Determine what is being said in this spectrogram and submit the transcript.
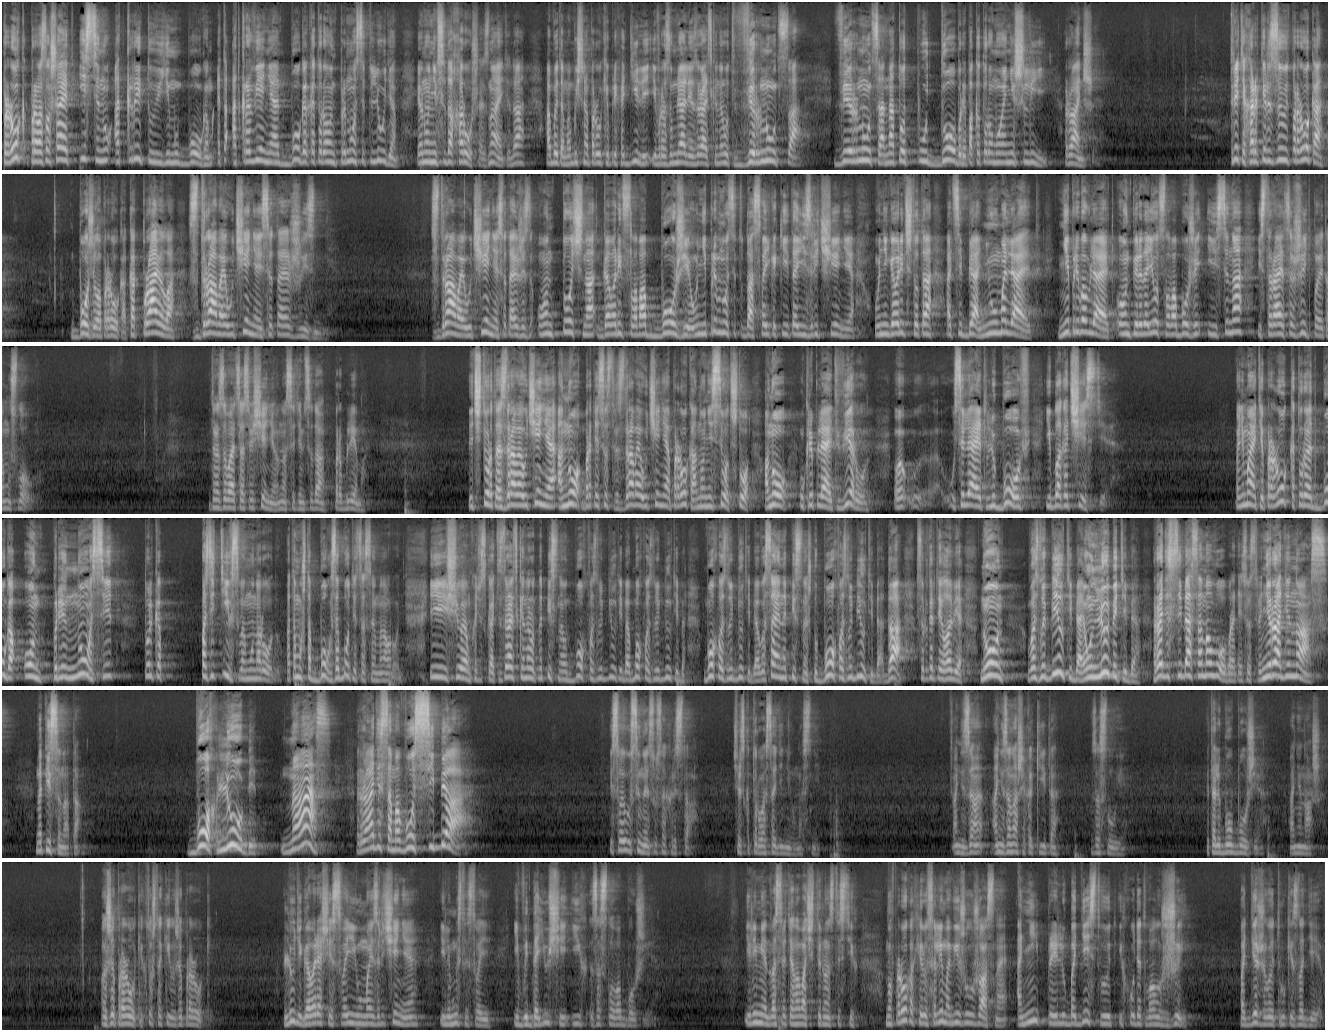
Пророк провозглашает истину, открытую ему Богом. Это откровение от Бога, которое он приносит людям. И оно не всегда хорошее, знаете, да? Об этом обычно пророки приходили и вразумляли израильский народ вернуться, вернуться на тот путь добрый, по которому они шли раньше. Третье, характеризует пророка, Божьего пророка, как правило, здравое учение и святая жизнь здравое учение, святая жизнь, он точно говорит слова Божьи, он не привносит туда свои какие-то изречения, он не говорит что-то от себя, не умоляет, не прибавляет, он передает слова Божьи истина и старается жить по этому слову. Это называется освящение, у нас с этим всегда проблема. И четвертое, здравое учение, оно, братья и сестры, здравое учение пророка, оно несет что? Оно укрепляет веру, э, усиляет любовь и благочестие. Понимаете, пророк, который от Бога, он приносит только позитив своему народу, потому что Бог заботится о своем народе. И еще я вам хочу сказать, израильский народ написано, вот Бог возлюбил тебя, Бог возлюбил тебя, Бог возлюбил тебя. В Исаии написано, что Бог возлюбил тебя, да, в 43 главе, но Он возлюбил тебя, и Он любит тебя ради себя самого, братья и сестры, не ради нас, написано там. Бог любит нас ради самого себя и своего Сына Иисуса Христа, через которого соединил нас с Ним, а не за, а не за наши какие-то заслуги. Это любовь Божья, а не наша. Лжепророки. Кто же такие лжепророки? Люди, говорящие свои умоизречения или мысли свои и выдающие их за Слово Божье. Иеремия 23 глава, 14 стих. Но в пророках Иерусалима вижу ужасное. Они прелюбодействуют и ходят во лжи, поддерживают руки злодеев,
